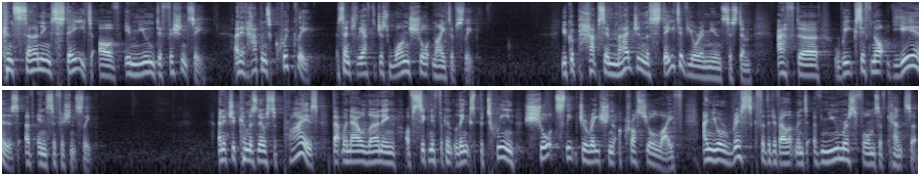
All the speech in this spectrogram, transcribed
concerning state of immune deficiency, and it happens quickly, essentially after just one short night of sleep. You could perhaps imagine the state of your immune system after weeks, if not years, of insufficient sleep. And it should come as no surprise that we're now learning of significant links between short sleep duration across your life and your risk for the development of numerous forms of cancer.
